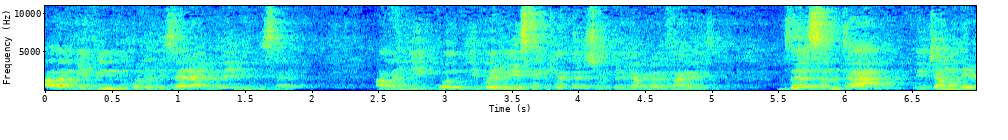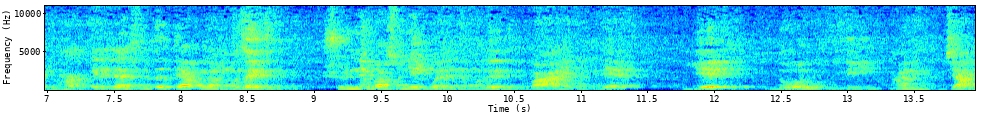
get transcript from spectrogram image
आता बी बिंदू कुठे दिसायला आपल्याला इथे दिसायला. आता ही कोणती परिमेय संख्या दर्शवतो हे आपल्याला सांगायचं जर समजा याच्यामध्ये भाग केलेले असतील तर ते आपल्याला मोजायचे. शून्यपासून एक पर्यंत मोजायचे पहा इथे किती आहे? एक दोन तीन आणि चार.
